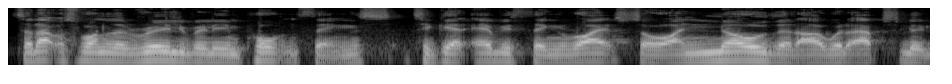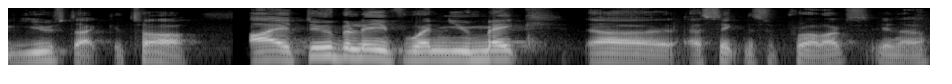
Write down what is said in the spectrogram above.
So that was one of the really, really important things to get everything right. So I know that I would absolutely use that guitar. I do believe when you make uh, a signature product, you know,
